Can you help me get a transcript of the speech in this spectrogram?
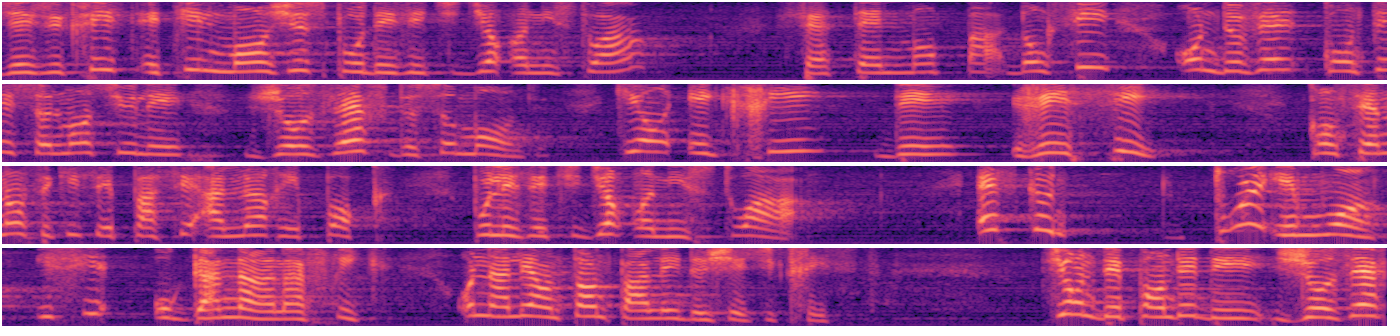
Jésus-Christ est-il mort juste pour des étudiants en histoire? Certainement pas. Donc si on devait compter seulement sur les Joseph de ce monde qui ont écrit des récits concernant ce qui s'est passé à leur époque pour les étudiants en histoire, est-ce que toi et moi, ici au Ghana, en Afrique, on allait entendre parler de Jésus-Christ? Si on dépendait des Joseph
